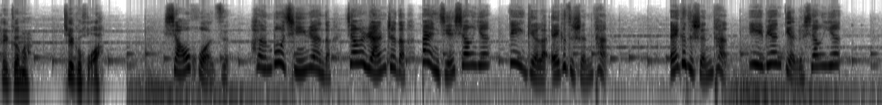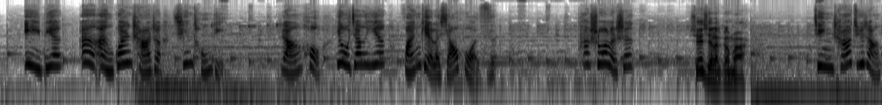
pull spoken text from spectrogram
嘿，哥们儿，借个火。”小伙子很不情愿地将燃着的半截香烟递给了 X 神探。X 神探一边点着香烟，一边。暗暗观察着青铜鼎，然后又将烟还给了小伙子。他说了声：“谢谢了，哥们儿。”警察局长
